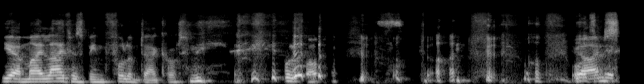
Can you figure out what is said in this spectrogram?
yeah, my life has been full of dichotomy. full of oh, Well, yeah, I'm saying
